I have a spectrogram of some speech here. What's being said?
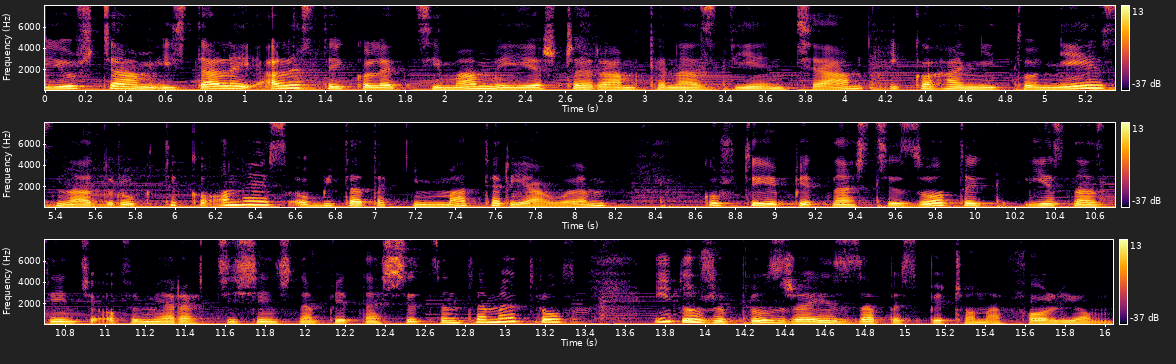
Już chciałam iść dalej, ale z tej kolekcji mamy jeszcze ramkę na zdjęcia. I kochani, to nie jest nadruk, tylko ona jest obita takim materiałem. Kosztuje 15 zł, jest na zdjęcie o wymiarach 10 na 15 cm i duży plus, że jest zabezpieczona folią.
